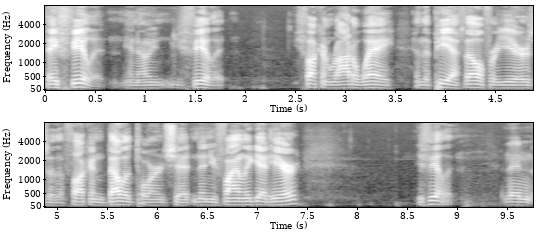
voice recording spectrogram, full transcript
They feel it, you know. You, you feel it. You fucking rot away in the PFL for years or the fucking Bellator and shit, and then you finally get here. You feel it. And then,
